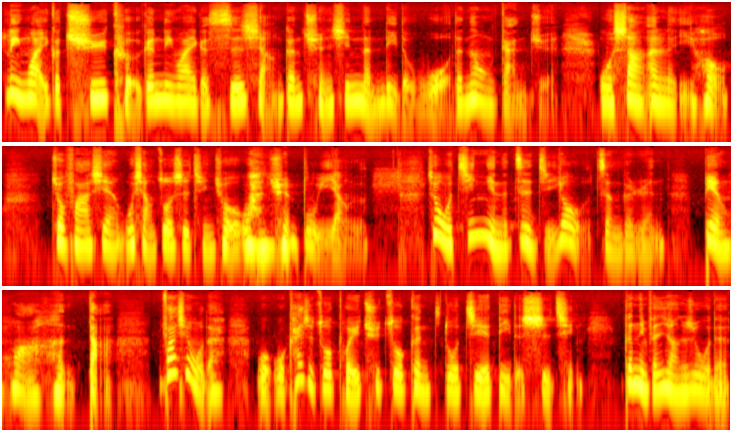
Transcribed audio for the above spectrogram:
另外一个躯壳跟另外一个思想跟全新能力的我的那种感觉。我上岸了以后。就发现我想做事情就 完全不一样了，所以我今年的自己又整个人变化很大。发现我的我我开始做回去做更多接地的事情。跟你分享，就是我的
